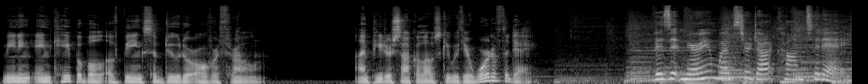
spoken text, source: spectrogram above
meaning incapable of being subdued or overthrown. I'm Peter Sokolowski with your word of the day. Visit merriam-webster.com today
